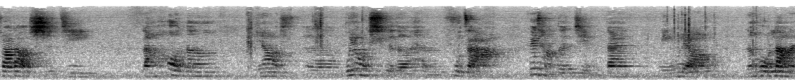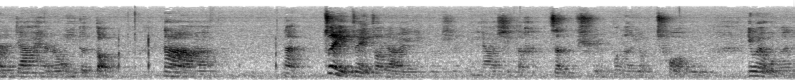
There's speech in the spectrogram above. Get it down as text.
抓到时机，然后呢，你要呃不用写的很复杂，非常的简单明了，能够让人家很容易的懂。那那最最重要一点要写的很正确，不能有错误，因为我们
